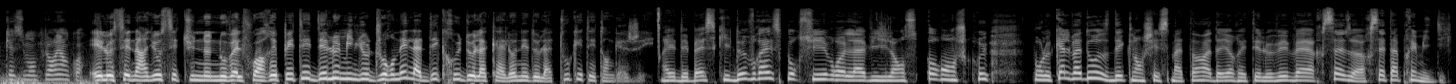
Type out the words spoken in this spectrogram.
quasiment plus rien, quoi. Et le scénario s'est une nouvelle fois répété. Dès le milieu de journée, la décrue de la Calonne et de la Touque était engagée. Et des baisses qui devraient se poursuivre. La vigilance orange crue pour le Calvados déclenché ce matin a d'ailleurs été levée vers 16h cet après-midi.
